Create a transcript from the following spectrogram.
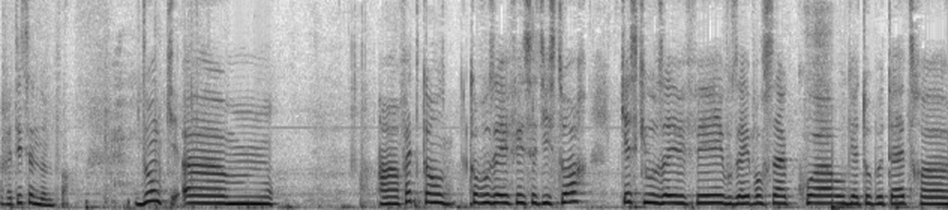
Arrêtez, ça me donne faim. Donc, en fait, quand, quand vous avez fait cette histoire, qu'est-ce que vous avez fait? Vous avez pensé à quoi Au gâteau peut-être? Euh,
